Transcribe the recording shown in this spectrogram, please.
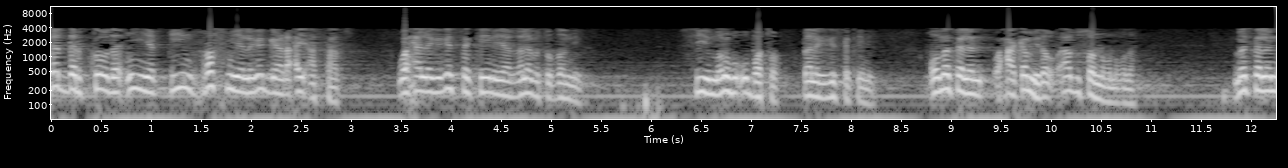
qadarkooda in yaqiin rasmiya laga gaadho ay adkaato. Waxaa lagaga sakaynaya halabatu danniga si maluhu u bato baa lagaga sakaynaya oo maalan waxaa ka mid a oo aada u soo noqnoqda. Maalan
